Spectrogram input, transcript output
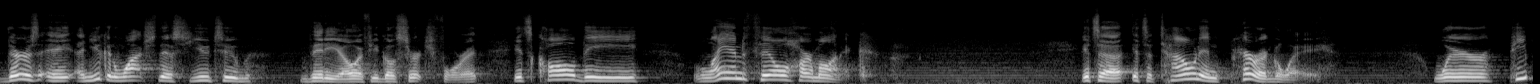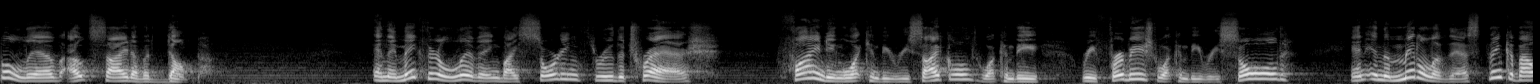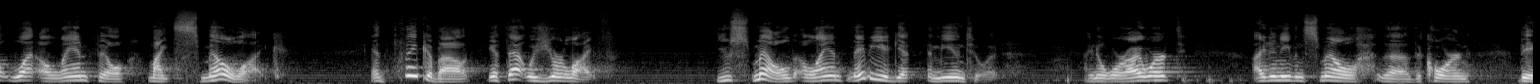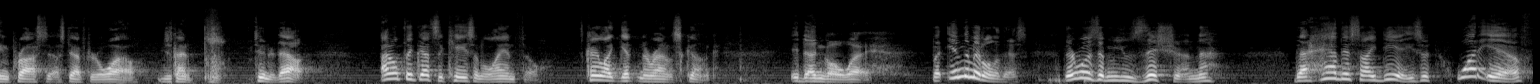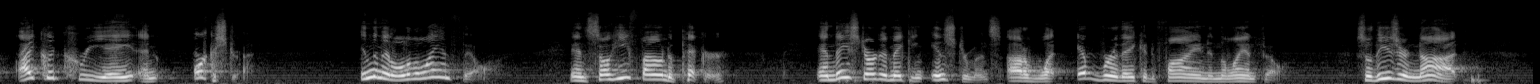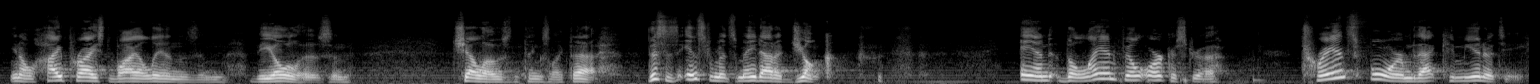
there's a, and you can watch this YouTube video if you go search for it. It's called the Landfill Harmonic. It's a, it's a town in Paraguay where people live outside of a dump. And they make their living by sorting through the trash, finding what can be recycled, what can be refurbished, what can be resold and in the middle of this, think about what a landfill might smell like. And think about if that was your life. You smelled a land, maybe you get immune to it. I know where I worked, I didn't even smell the, the corn being processed after a while. You just kind of tune it out. I don't think that's the case in a landfill. It's kind of like getting around a skunk, it doesn't go away. But in the middle of this, there was a musician that had this idea. He said, What if I could create an orchestra in the middle of a landfill? And so he found a picker, and they started making instruments out of whatever they could find in the landfill. So these are not, you know, high priced violins and violas and cellos and things like that. This is instruments made out of junk. And the landfill orchestra transformed that community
